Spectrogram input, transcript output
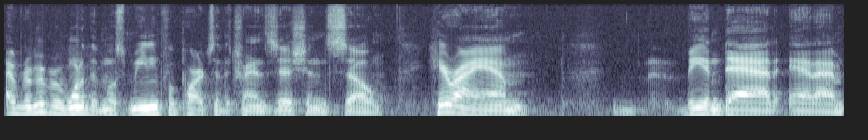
i remember one of the most meaningful parts of the transition. So here i am being dad and i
